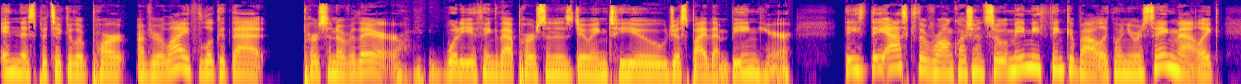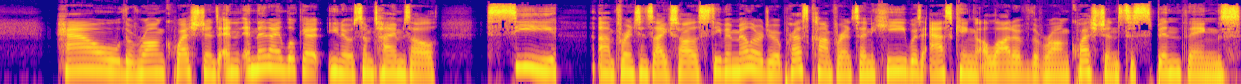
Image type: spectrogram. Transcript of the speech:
in this particular part of your life? Look at that person over there. What do you think that person is doing to you just by them being here? They they ask the wrong questions. So it made me think about like when you were saying that, like how the wrong questions and and then I look at, you know, sometimes I'll see um, for instance, I saw Stephen Miller do a press conference and he was asking a lot of the wrong questions to spin things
